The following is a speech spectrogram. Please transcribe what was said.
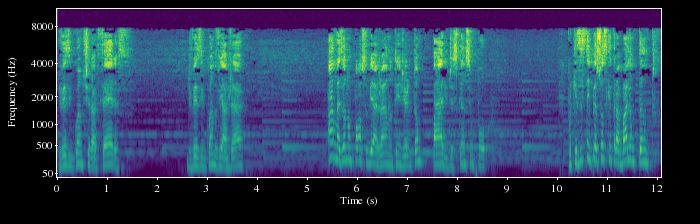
De vez em quando tirar férias, de vez em quando viajar, ah, mas eu não posso viajar, eu não tenho dinheiro. Então pare, descanse um pouco. Porque existem pessoas que trabalham tanto,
